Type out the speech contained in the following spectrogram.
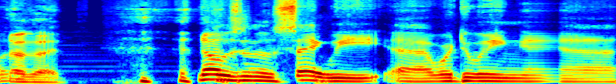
Oh, no, I was going to say we uh, we're doing uh,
